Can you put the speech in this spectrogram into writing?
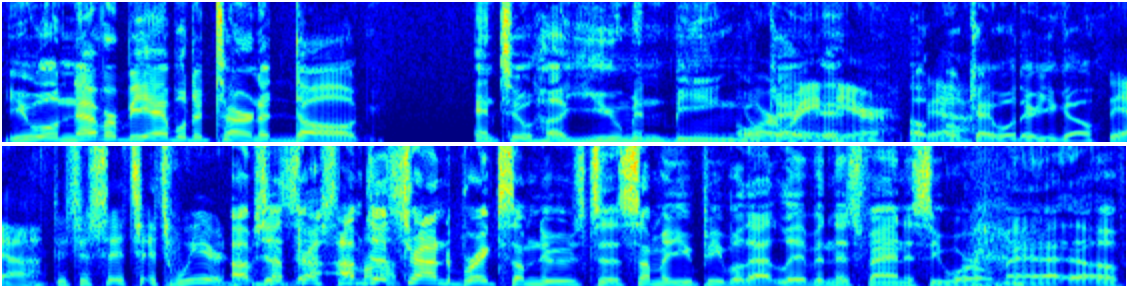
You will never be able to turn a dog into a human being Or a okay? reindeer. Oh, Yeah. Okay, well there you go. Yeah. It's just it's it's weird. I'm Stop just I'm just up. trying to break some news to some of you people that live in this fantasy world, man. uh, of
